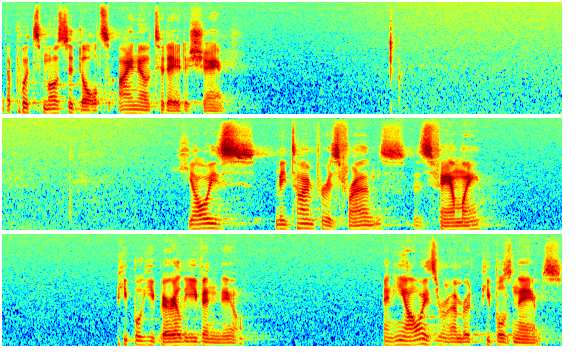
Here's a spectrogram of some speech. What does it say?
that puts most adults I know today to shame. He always made time for his friends, his family, people he barely even knew. And he always remembered people's names.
